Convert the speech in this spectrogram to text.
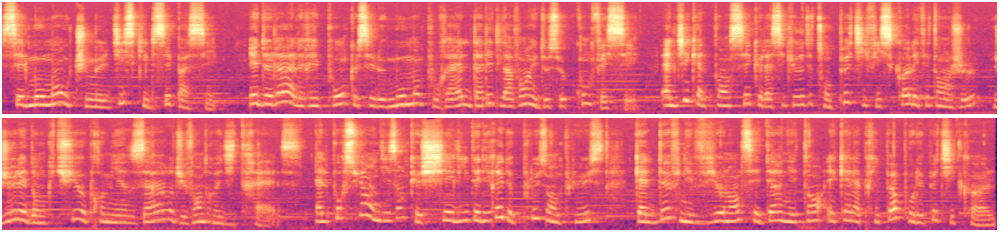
C'est le moment où tu me dis ce qu'il s'est passé. Et de là, elle répond que c'est le moment pour elle d'aller de l'avant et de se confesser. Elle dit qu'elle pensait que la sécurité de son petit-fils Cole était en jeu. Je l'ai donc tué aux premières heures du vendredi 13. Elle poursuit en disant que Shelly délirait de plus en plus, qu'elle devenait violente ces derniers temps et qu'elle a pris peur pour le petit Cole.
